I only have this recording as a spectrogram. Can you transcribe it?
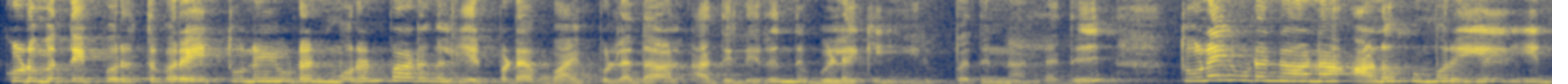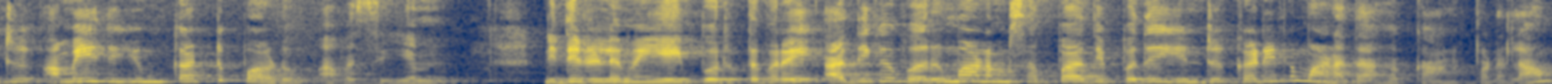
குடும்பத்தை பொறுத்தவரை துணையுடன் முரண்பாடுகள் ஏற்பட வாய்ப்புள்ளதால் அதிலிருந்து விலகி இருப்பது நல்லது. துணையுடனான அணுகுமுறையில் இன்று அமைதியும் கட்டுப்பாடும் அவசியம். நிதி நிலைமையை பொறுத்தவரை அதிக வருமானம் சம்பாதிப்பது இன்று கடினமானதாக காணப்படலாம்.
